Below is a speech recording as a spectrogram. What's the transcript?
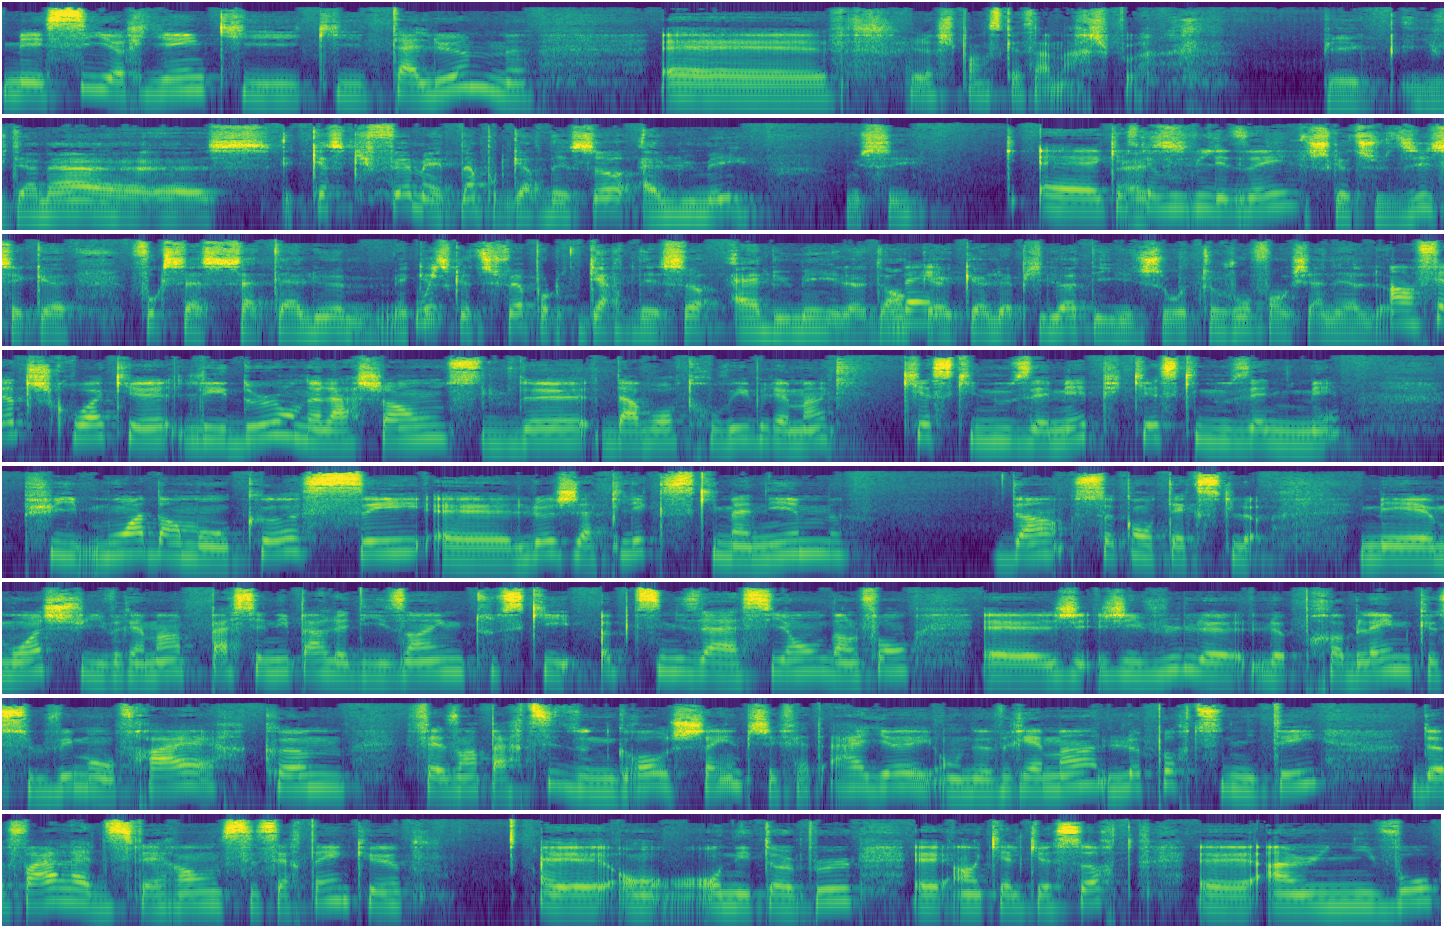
Mais s'il y a rien qui, t'allume, euh, là, je pense que ça marche pas. Puis évidemment, qu'est-ce qui fait maintenant pour garder ça allumé aussi? Euh, Qu'est-ce que Euh, vous voulez dire? Ce que tu dis, c'est que faut que ça, ça t'allume. Mais qu'est-ce que tu fais pour garder ça allumé? Là? Donc, Ben- euh, que le pilote il soit toujours fonctionnel. là. En fait, je crois que les deux, on a la chance de d'avoir trouvé vraiment qu'est-ce qui nous aimait puis qu'est-ce qui nous animait. Puis moi, dans mon cas, c'est euh, là, j'applique ce qui m'anime dans ce contexte-là. Mais moi, je suis vraiment passionnée par le design, tout ce qui est optimisation. Dans le fond, euh, j'ai vu le, problème que soulevait mon frère comme faisant partie d'une grosse chaîne. J'ai fait, aïe, aïe, on a vraiment l'opportunité de faire la différence. C'est certain que euh, on, est un peu, euh, en quelque sorte, à un niveau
